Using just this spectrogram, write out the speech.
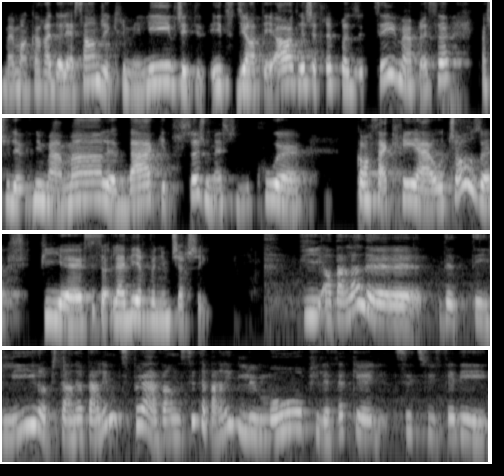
même encore adolescente. J'ai écrit mes livres, j'ai étudié en théâtre, j'étais très productive. Mais après ça, quand je suis devenue maman, le bac et tout ça, je me suis beaucoup euh, consacrée à autre chose. Puis euh, c'est ça, la vie est revenue me chercher. Puis en parlant de, tes livres, puis tu en as parlé un petit peu avant aussi, tu as parlé de l'humour, puis le fait que tu fais des,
